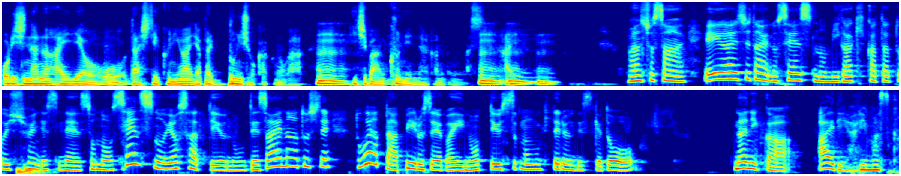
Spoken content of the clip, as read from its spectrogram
オリジナルのアイディアを出していくには、やっぱり文章を書くのが一番訓練になるかなと思います。はい。番所さん、AI 時代のセンスの磨き方と一緒にですね、そのセンスの良さっていうのをデザイナーとしてどうやってアピールすればいいのっていう質問も来てるんですけど、何かアイディアありますか？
